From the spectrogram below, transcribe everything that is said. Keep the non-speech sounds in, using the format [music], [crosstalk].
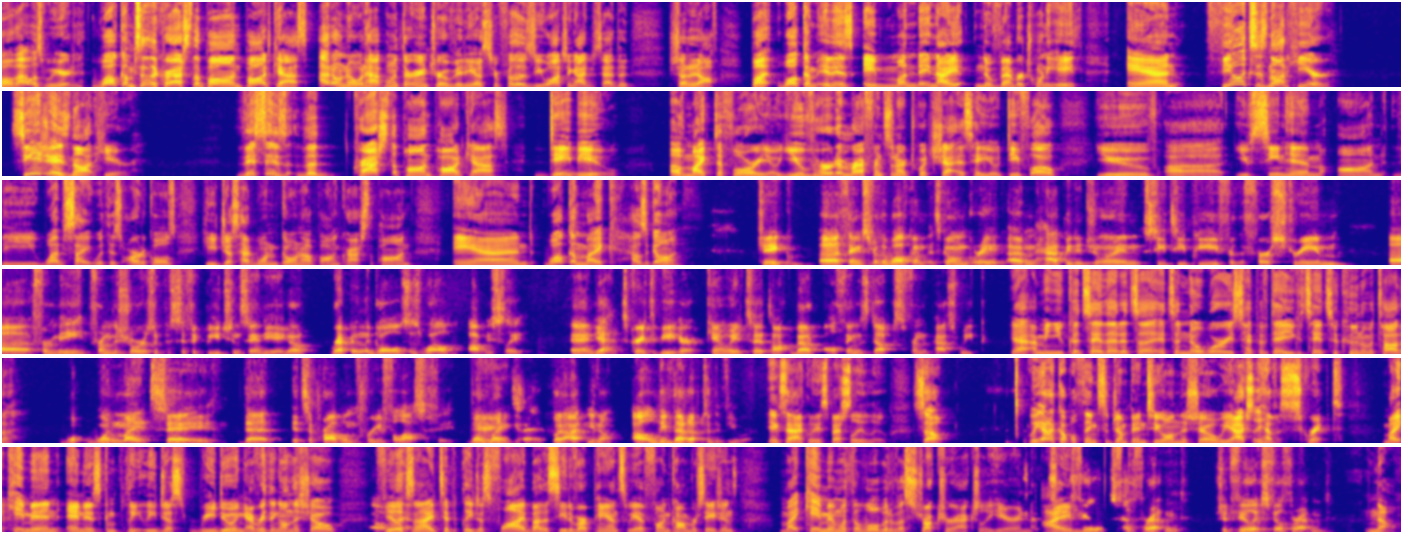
Well, that was weird. Welcome to the Crash the Pond podcast. I don't know what happened with our intro video, so for those of you watching, I just had to shut it off. But welcome. It is a Monday night, November 28th, and Felix is not here. CJ is not here. This is the Crash the Pond podcast debut of Mike DeFlorio. You've heard him referenced in our Twitch chat as Hey Yo DeFlo. You've uh, you've seen him on the website with his articles. He just had one going up on Crash the Pond. And welcome, Mike. How's it going? Jake, uh, thanks for the welcome. It's going great. I'm happy to join CTP for the first stream uh, for me from the shores of Pacific Beach in San Diego, repping the Gulls as well, obviously. And yeah, it's great to be here. Can't wait to talk about all things Ducks from the past week. Yeah, I mean, you could say that it's a it's a no worries type of day. You could say it's Hakuna Matata. One might say that it's a problem free philosophy. One might say, but I, you know, I'll leave that up to the viewer. Exactly, especially Lou. So, we got a couple things to jump into on the show. We actually have a script. Mike came in and is completely just redoing everything on the show. Oh, Felix man. and I typically just fly by the seat of our pants. We have fun conversations. Mike came in with a little bit of a structure actually here, and I Felix feel threatened. Should Felix feel threatened? No.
